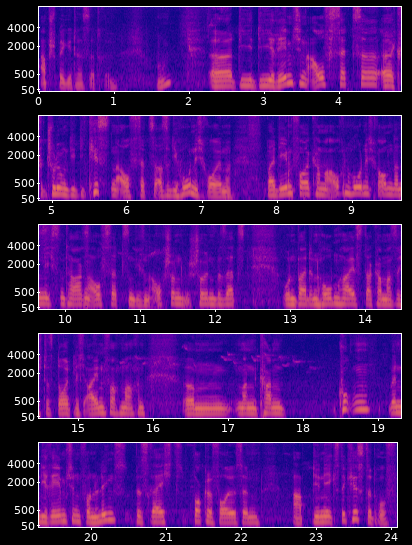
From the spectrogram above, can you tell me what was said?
Absperrgitter ist da drin. Äh, die, die Rähmchenaufsätze, äh, Entschuldigung, die, die Kistenaufsätze, also die Honigräume. Bei dem Volk kann man auch einen Honigraum dann nächsten Tagen aufsetzen, die sind auch schon schön besetzt. Und bei den Home Hives, da kann man sich das deutlich einfach machen. Ähm, man kann gucken, wenn die Rähmchen von links bis rechts bockelvoll sind, ab die nächste Kiste drauf.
